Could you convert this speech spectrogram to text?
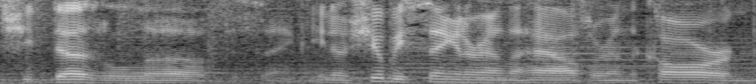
she does love to sing. You know, she'll be singing around the house or in the car, and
